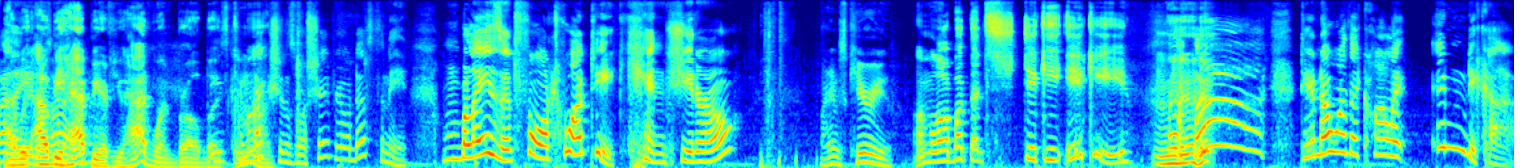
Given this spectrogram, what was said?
I would, I would be happier if you had one, bro. But These come on. connections will shape your destiny. Blaze it 420, Kenshiro. My name's Kiryu. I'm all about that sticky icky. Do you know why they call it indica?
